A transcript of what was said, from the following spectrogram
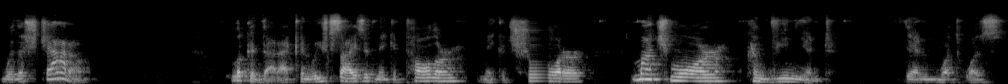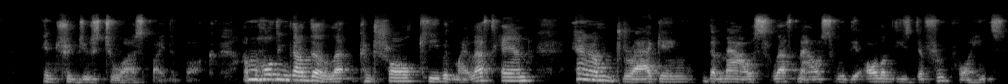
with a shadow. Look at that. I can resize it, make it taller, make it shorter, much more convenient than what was introduced to us by the book. I'm holding down the control key with my left hand and I'm dragging the mouse, left mouse with the, all of these different points.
